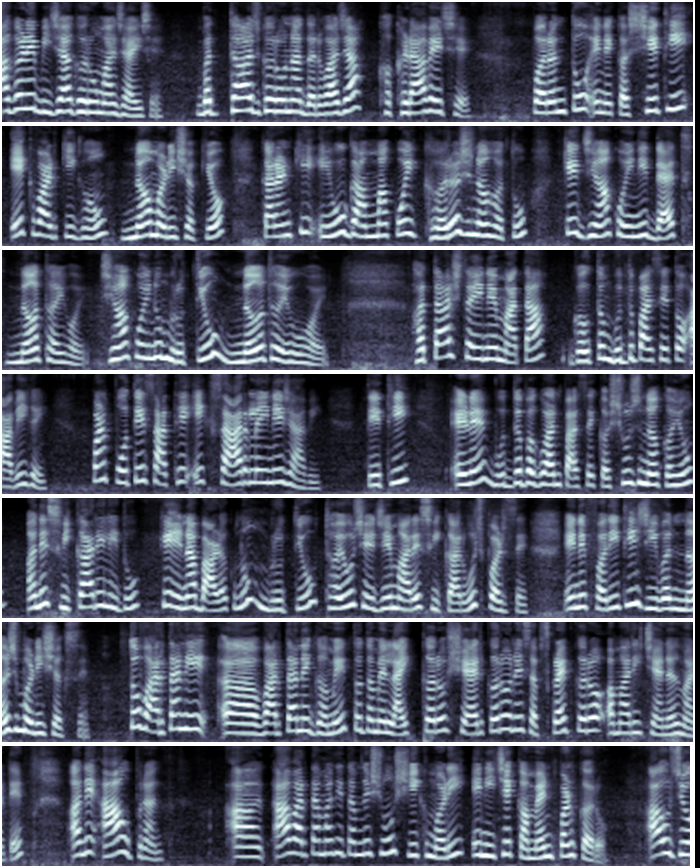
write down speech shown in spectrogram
આગળ એ બીજા ઘરોમાં જાય છે. બધા જ ઘરોના દરવાજા ખખડાવે છે. પરંતુ એને કશેથી એક વાડકી ઘઉં ન મળી શક્યો, કારણ કે એવું ગામમાં કોઈ ઘર જ ન હતું કે જ્યાં કોઈની ડેથ ન થઈ હોય, જ્યાં કોઈનું મૃત્યુ ન થયું હોય. હતાશ થઈને માતા ગૌતમ બુદ્ધ પાસે તો આવી ગઈ. પણ પોતે સાથે એક સાર લઈને જ આવી. તેથી એણે બુદ્ધ ભગવાન પાસે કશું જ ન કહ્યું અને સ્વીકારી લીધું કે એના બાળકનું મૃત્યુ થયું છે જે મારે સ્વીકારવું જ પડશે. એને ફરીથી જીવન ન જ મળી શકશે. તો વાર્તાને વાર્તાને ગમે તો તમે લાઈક કરો, શેર કરો અને સબસ્ક્રાઈબ કરો અમારી ચેનલ માટે. અને આ ઉપરાંત આ વાર્તામાંથી તમને શું શીખ મળી એ નીચે કમેન્ટ પણ કરો. આવજો!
